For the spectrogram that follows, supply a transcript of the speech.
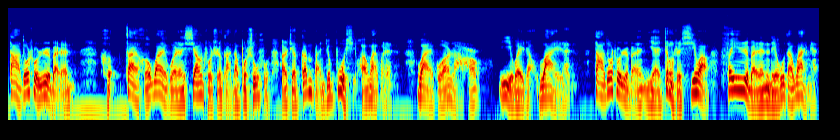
大多数日本人和在和外国人相处时感到不舒服，而且根本就不喜欢外国人。外国佬意味着外人，大多数日本人也正是希望非日本人留在外面。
